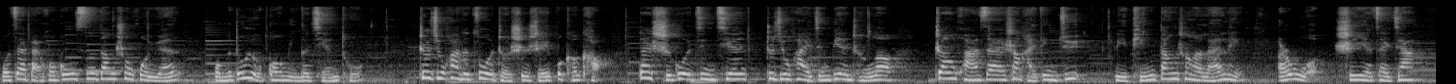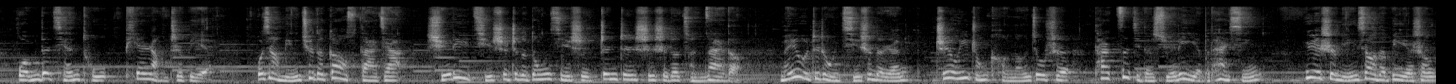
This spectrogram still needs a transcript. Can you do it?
我在百货公司当售货员，我们都有光明的前途。这句话的作者是谁不可考，但时过境迁，这句话已经变成了。张华在上海定居，李平当上了蓝领，而我失业在家，我们的前途天壤之别。我想明确的告诉大家，学历歧视这个东西是真真实实的存在的。没有这种歧视的人，只有一种可能，就是他自己的学历也不太行。越是名校的毕业生，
